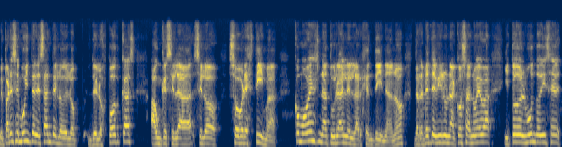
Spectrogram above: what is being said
me parece muy interesante lo de, los podcasts, aunque se, lo sobreestima, como es natural en la Argentina, ¿no? De repente viene una cosa nueva y todo el mundo dice,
